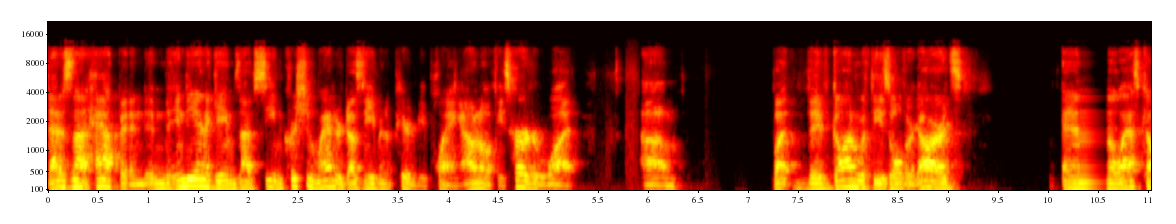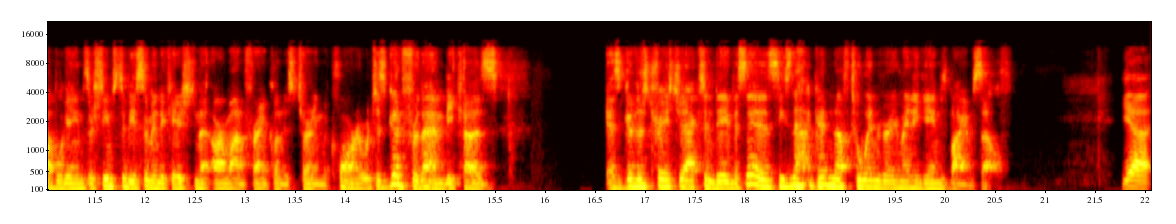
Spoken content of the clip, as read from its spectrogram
That has not happened. In the Indiana games I've seen, Khristian Lander doesn't even appear to be playing. I don't know if he's hurt or what. Um, but they've gone with these older guards and the last couple games, there seems to be some indication that Armaan Franklin is turning the corner, which is good for them because as good as Trayce Jackson Davis is, he's not good enough to win very many games by himself. Yeah,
